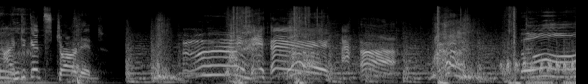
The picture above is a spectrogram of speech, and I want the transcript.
time to get started. Hey, hey! Uh, uh, uh.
